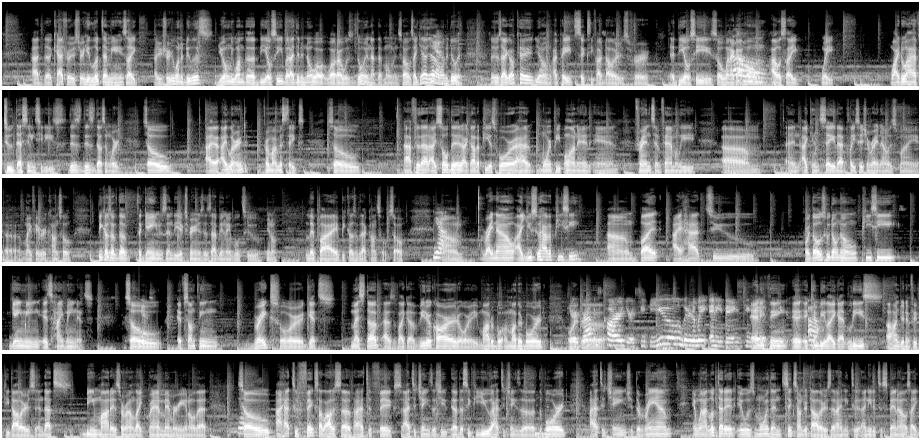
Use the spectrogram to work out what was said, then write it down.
at the cash register. He looked at me and he's like, "Are you sure you want to do this? You only want the DLC." But I didn't know what, what I was doing at that moment, so I was like, "Yeah, yeah, yeah. I want to do it." So he was like, "Okay, you know, I paid sixty five dollars for a DLC." So when I got oh. home, I was like, "Wait, why do I have two Destiny CDs? This this doesn't work." So I I learned from my mistakes. So after that, I sold it. I got a PS4. I had more people on it and friends and family. Um, and I can say that PlayStation right now is my uh, my favorite console because of the the games and the experiences I've been able to you know live by because of that console. So yeah. Um, right now, I used to have a PC, um, but I had to. For those who don't know, PC gaming is high maintenance. So yes. if something breaks or gets messed up as like a video card or a motherboard, a motherboard or your the graphics card, your CPU, literally anything can anything. Get, it, it can uh, be like at least $150, and that's being modest around like RAM memory and all that. So I had to fix a lot of stuff. I had to fix. I had to change the uh, the CPU. I had to change the mm-hmm. the board. I had to change the RAM. And when I looked at it, it was more than six hundred dollars that I need to I needed to spend. I was like,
